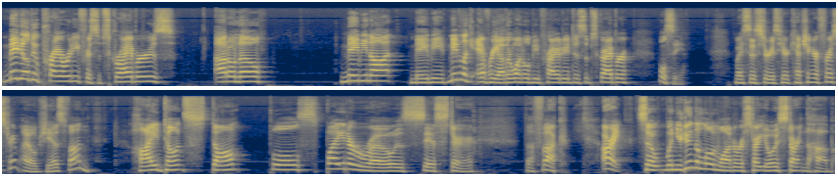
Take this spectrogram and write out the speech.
Maybe I'll do priority for subscribers. I don't know. Maybe not. Maybe. Maybe like every other one will be priority to subscriber. We'll see. My sister is here catching her first stream. I hope she has fun. Hi, don't stomple Spider Rose, sister. The fuck? All right, so when you're doing the Lone Wanderer start, you always start in the hub.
